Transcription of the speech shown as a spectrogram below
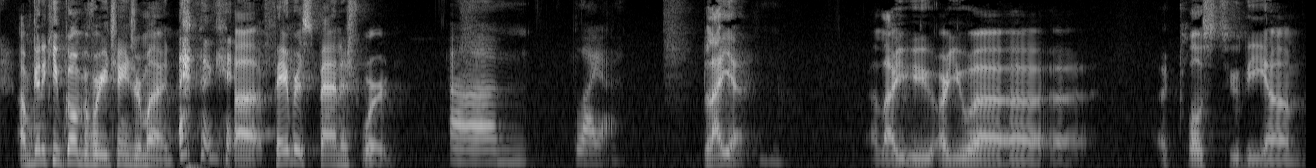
I'm gonna keep going before you change your mind. okay. Uh, favorite Spanish word. um, Playa. Playa. Allow you? Are you uh, uh, uh, uh, close to the um,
